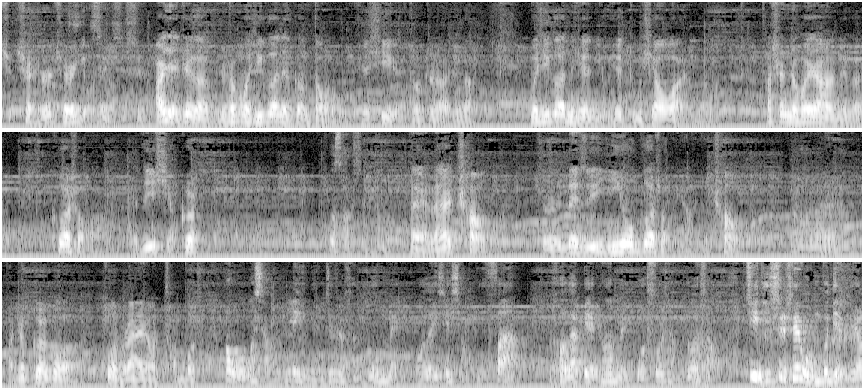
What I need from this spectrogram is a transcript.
确确实确实有这个，是是是而且这个比如说墨西哥那个更逗了，我们学西语都知道，这个墨西哥那些有些毒枭啊什么的，他甚至会让这个歌手啊给自己写歌，我操，神他妈！哎，来唱我，就是类似于吟游歌手一样，就唱我，哎嗯，，把这歌给我做出来，然后传播出去。哦，我我想另一点就是很多美国的一些小毒贩，嗯后来变成了美国说唱歌手。具体是谁我们不点名，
